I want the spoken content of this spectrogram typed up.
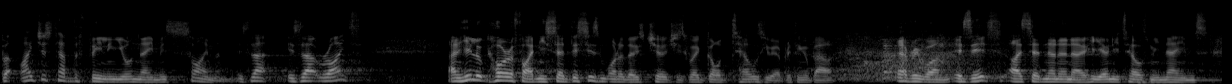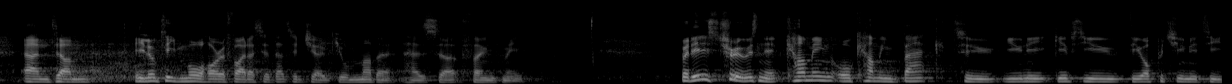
but I just have the feeling your name is Simon. Is that, is that right? And he looked horrified and he said, This isn't one of those churches where God tells you everything about everyone, is it? I said, No, no, no, he only tells me names. And um, he looked even more horrified. I said, That's a joke. Your mother has uh, phoned me. But it is true, isn't it? Coming or coming back to uni gives you the opportunity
